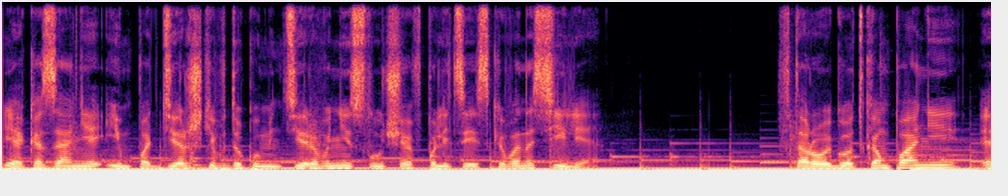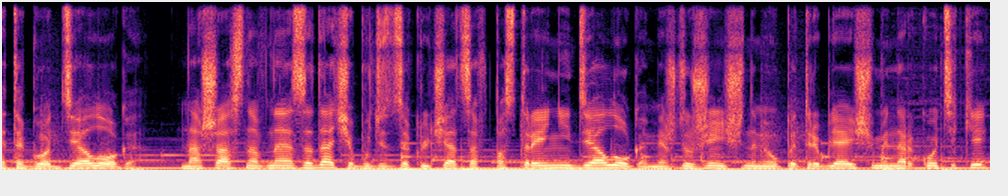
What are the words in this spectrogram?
и оказания им поддержки в документировании случаев полицейского насилия. Второй год кампании – это год диалога. Наша основная задача будет заключаться в построении диалога между женщинами, употребляющими наркотики,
